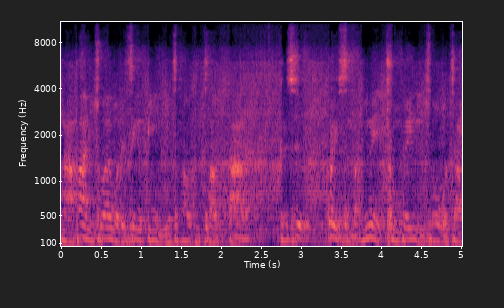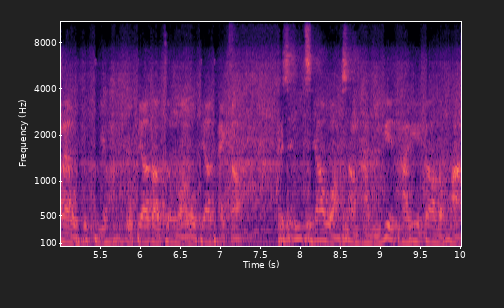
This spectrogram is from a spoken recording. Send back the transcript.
哪怕你说我的这个边已经超级超级大了，可是为什么？因为除非你说我将来我就不要，我不要到中王，我不要太高。可是你只要往上爬，你越爬越高的话，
